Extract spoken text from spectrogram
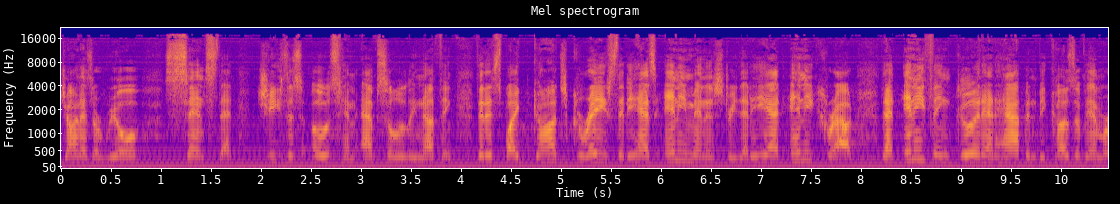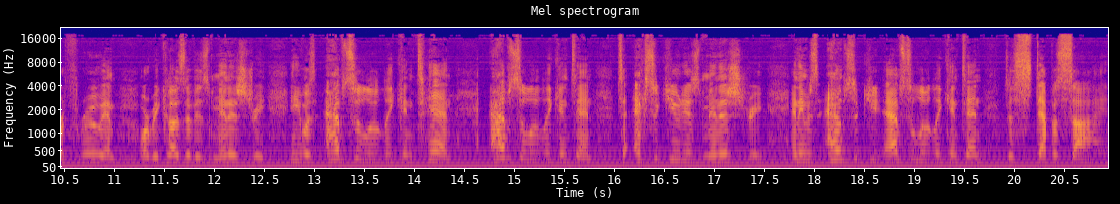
John has a real sense that Jesus owes him absolutely nothing, that it's by God's grace that he has any ministry, that he had any crowd, that anything good had happened because of him or through him or because of his ministry. He was absolutely content, absolutely content to execute his ministry, and he was absolutely content to step aside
